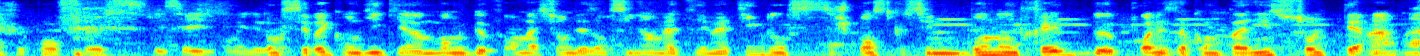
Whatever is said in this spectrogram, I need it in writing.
je confesse. Donc c'est vrai qu'on dit qu'il y a un manque de formation des enseignants en mathématiques, donc je pense que c'est une bonne entrée de pouvoir les accompagner sur le terrain. Ouais.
